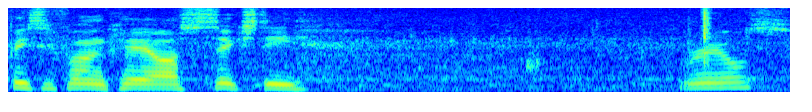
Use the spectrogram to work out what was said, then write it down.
Piscifun Chaos 60 reels.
